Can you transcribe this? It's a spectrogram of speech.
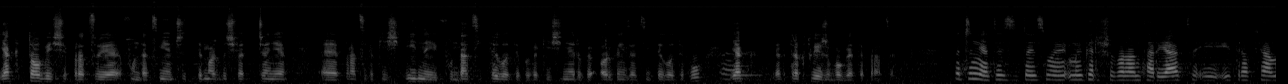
jak Tobie się pracuje fundacyjnie? Czy Ty masz doświadczenie e, pracy w jakiejś innej fundacji tego typu, w jakiejś innej orga- organizacji tego typu? Jak, jak traktujesz w ogóle tę pracę? Znaczy nie, to jest, to jest mój, mój pierwszy wolontariat i, i trafiłam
